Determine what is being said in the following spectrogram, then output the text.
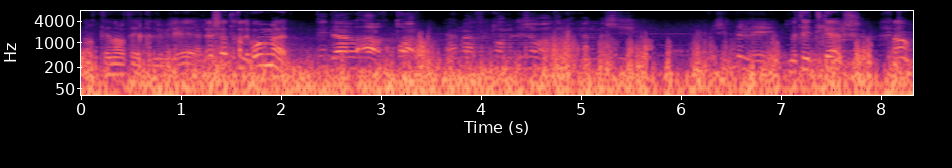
نوطي نوطي يقلب لها علاش تقلبهم مال؟ تدي ديال الأرض الطعم لأن الطعم اللي جا عبد الرحمن ماشي ماشي حتى لهي ما تيتكالش حرام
